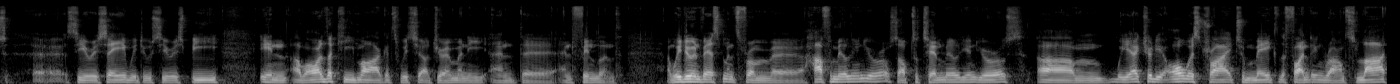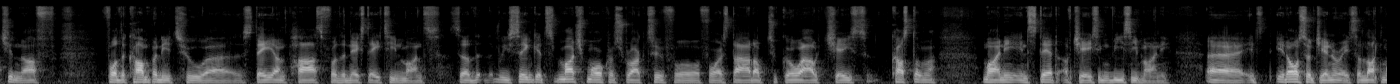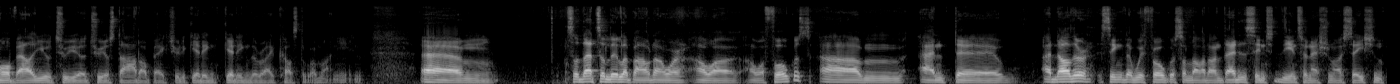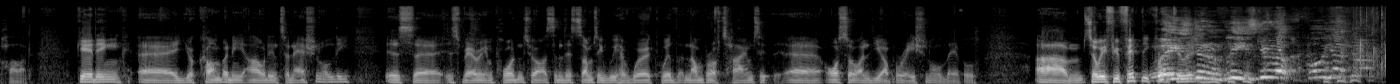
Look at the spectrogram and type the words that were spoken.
Series A, we do Series B in our other key markets, which are Germany and, and Finland. And we do investments from uh, half a million euros up to 10 million euros. Um, we actually always try to make the funding rounds large enough for the company to uh, stay on path for the next 18 months. So we think it's much more constructive for, for a startup to go out, chase customer money instead of chasing VC money. Uh, it also generates a lot more value to your, to your startup, actually getting, getting the right customer money in. Um, so that's a little about our our our focus. Um, and uh, another thing that we focus a lot on that is in the internationalization part. getting uh, your company out internationally is uh, is very important to us, and it's something we have worked with a number of times, uh, also on the operational level. Um, so if you fit the question. Ladies and gentlemen, please give it up for Jacob!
